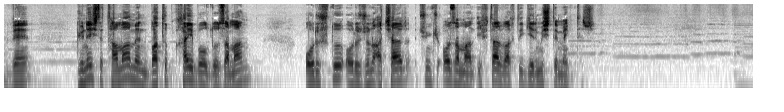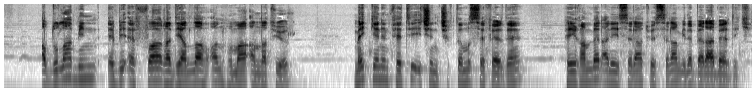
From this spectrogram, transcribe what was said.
Ve güneş de tamamen batıp kaybolduğu zaman oruçlu orucunu açar çünkü o zaman iftar vakti girmiş demektir.'' Abdullah bin Ebi Effa radıyallahu anhuma anlatıyor. Mekke'nin fethi için çıktığımız seferde Peygamber aleyhissalatü vesselam ile beraberdik.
